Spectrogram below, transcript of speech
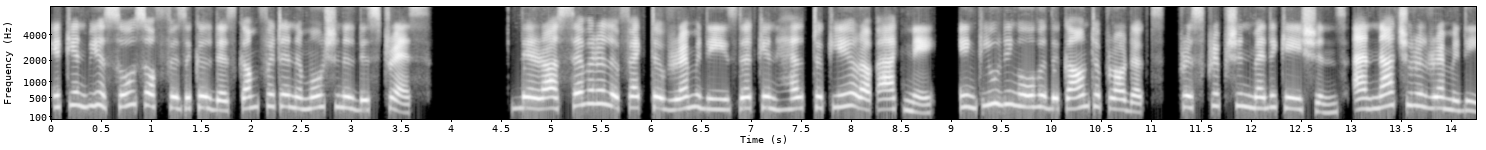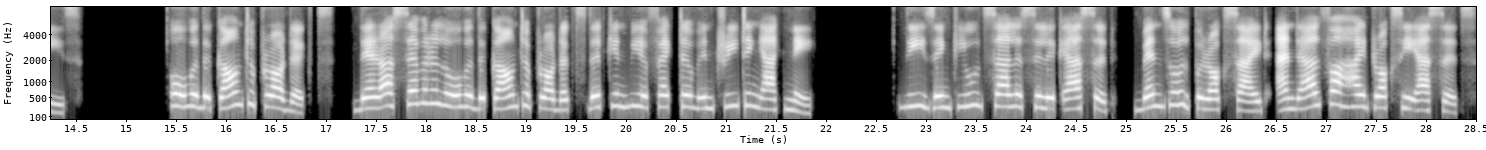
it can be a source of physical discomfort and emotional distress. There are several effective remedies that can help to clear up acne, including over the counter products, prescription medications, and natural remedies. Over the counter products. There are several over the counter products that can be effective in treating acne. These include salicylic acid, benzoyl peroxide, and alpha hydroxy acids.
